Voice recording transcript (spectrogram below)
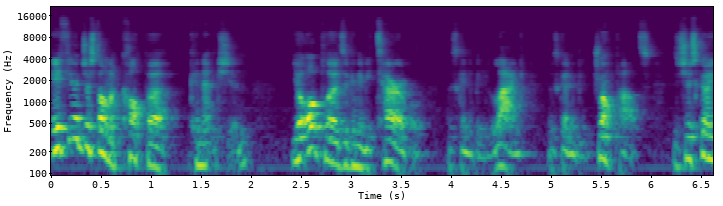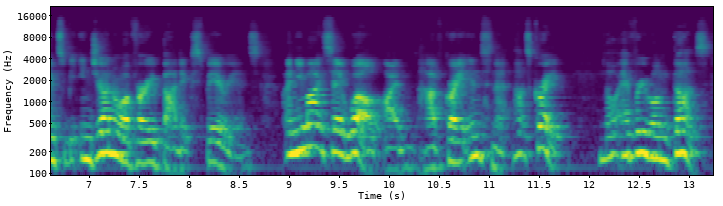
If you're just on a copper connection, your uploads are going to be terrible. There's going to be lag, there's going to be dropouts. It's just going to be, in general, a very bad experience. And you might say, well, I have great internet. That's great. Not everyone does,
